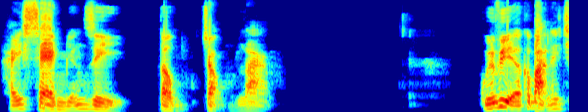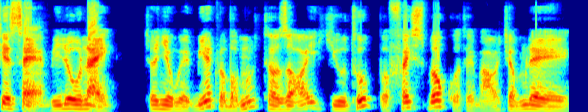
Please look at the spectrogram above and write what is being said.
hãy xem những gì Tổng Trọng làm. Quý vị và các bạn hãy chia sẻ video này cho nhiều người biết và bấm nút theo dõi YouTube và Facebook của Thời báo chấm để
